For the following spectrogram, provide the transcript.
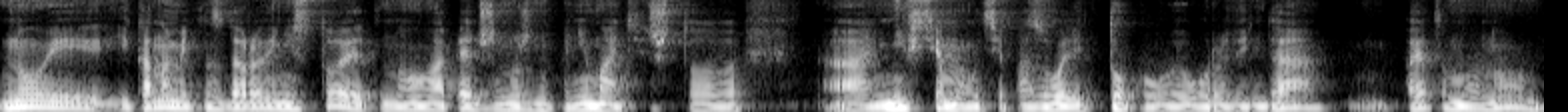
Ну и экономить на здоровье не стоит, но опять же нужно понимать, что а, не все могут себе позволить топовый уровень, да, поэтому, ну,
